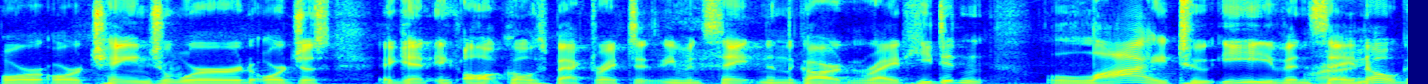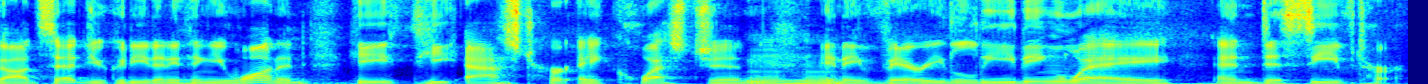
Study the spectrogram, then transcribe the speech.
or or change a word or just again it all goes back right to even Satan in the garden, right? He didn't lie to Eve and say, "No, God said you could eat anything you wanted." He he asked her a question mm-hmm. in a very leading way and deceived her.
